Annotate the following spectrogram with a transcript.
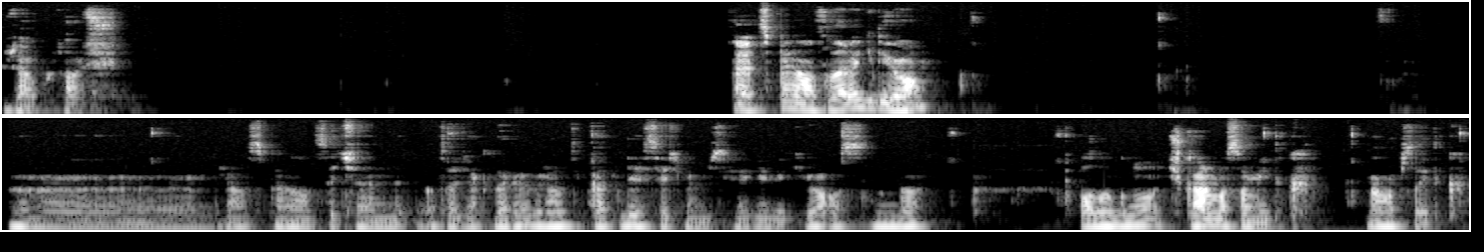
güzel kurtarış. Evet penaltılara gidiyor. Ee, biraz penaltı seçen atacakları biraz dikkatli seçmemiz gerekiyor. Aslında balonu çıkarmasa mıydık? Ne yapsaydık?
